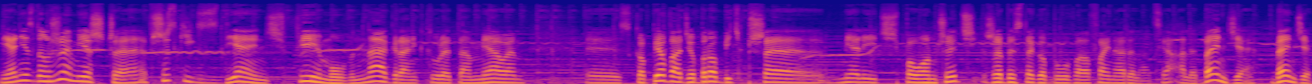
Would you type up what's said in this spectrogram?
Ja nie zdążyłem jeszcze wszystkich zdjęć, filmów, nagrań, które tam miałem skopiować, obrobić, przemielić, połączyć, żeby z tego była fajna relacja, ale będzie, będzie.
